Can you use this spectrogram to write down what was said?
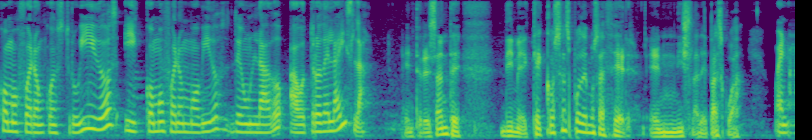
cómo fueron construidos y cómo fueron movidos de un lado a otro de la isla. Interesante. Dime, ¿qué cosas podemos hacer en Isla de Pascua? Bueno,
